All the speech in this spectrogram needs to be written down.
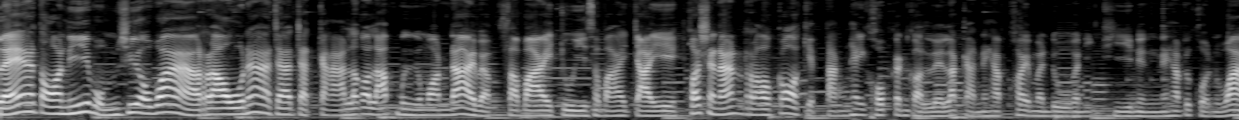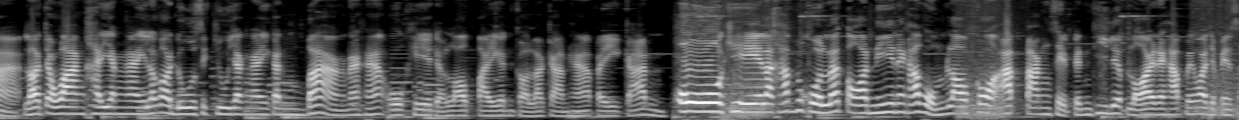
และตอนนี้ผมเชื่อว่าเราน่าจะจัดการแล้วก็รับมือมอนได้แบบสบายจุยสบายใจ เพราะฉะนั้นเราก็เก็บตังค์ให้ครบกันก่อนเลยละกันนะครับ ค่อยมาดูกันอีกทีหนึ่งนะครับ ทุกคนว่าเราจะวางใครยังไงแล้วก็ดูสกิลยังไงกันบ้างนะฮะโอเค เดี๋ยวเราไปกันก่อนละกันฮะไปกัน โอเคแล้วครับทุกคนและตอนนี้นะครับผมเราก็อัพตังค์เสร็จเป็นที่เรียบร้อยนะครับ ไม่ว่าจะเป็นส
